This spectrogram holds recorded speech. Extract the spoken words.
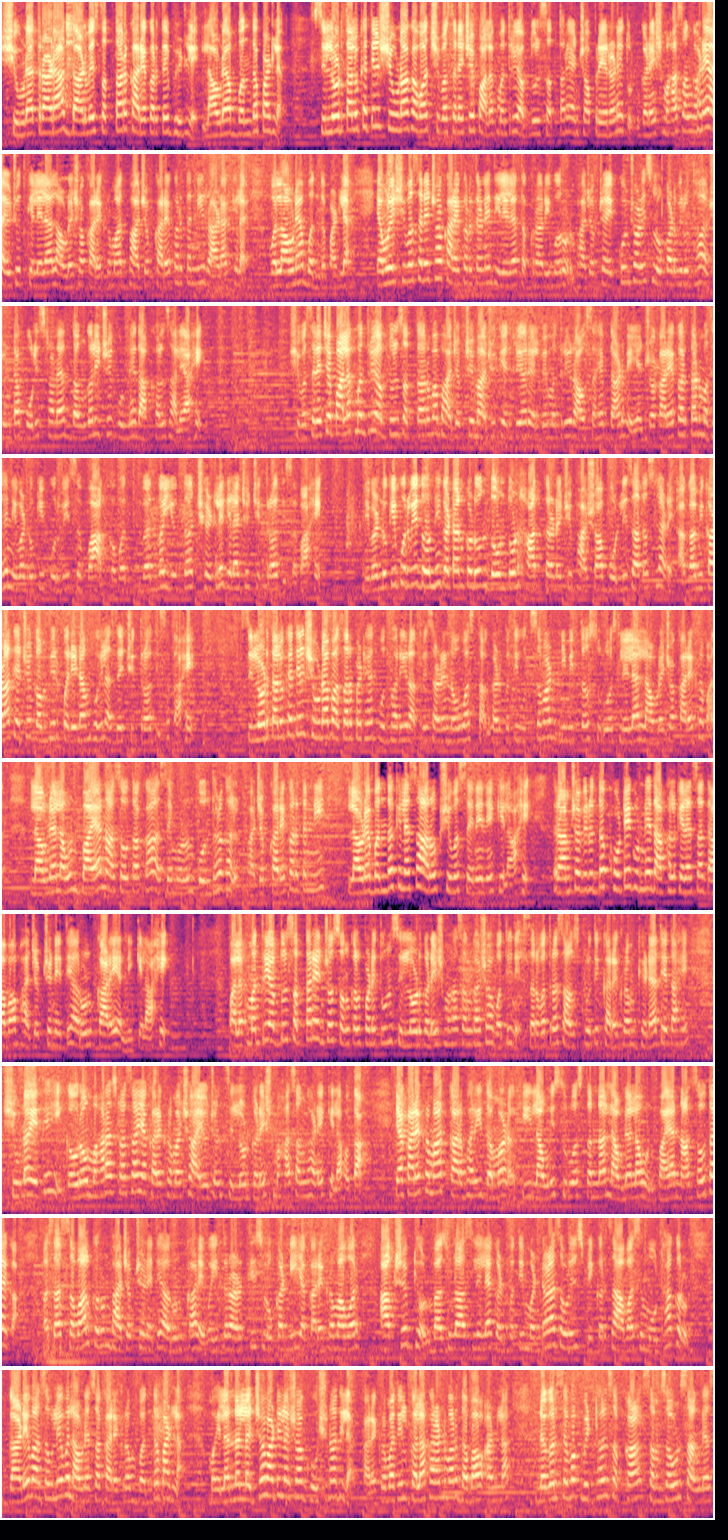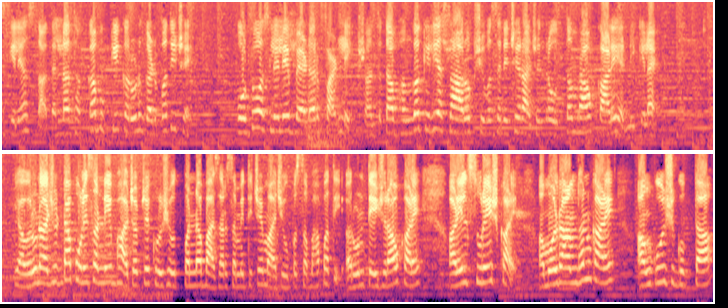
शिवण्यात राडा दानवे सत्तार कार्यकर्ते भिडले लावण्या बंद पाडल्या. सिल्लोड तालुक्यातील शिवणा गावात शिवसेनेचे पालकमंत्री अब्दुल सत्तार यांच्या प्रेरणेतून गणेश महासंघाने आयोजित केलेल्या लावण्याच्या कार्यक्रमात भाजप कार्यकर्त्यांनी राडा केलाय व लावण्या बंद पाडल्या. यामुळे शिवसेनेच्या कार्यकर्त्याने दिलेल्या तक्रारीवरून भाजपच्या एकोणचाळीस लोकांविरुद्ध अजिंठा पोलीस ठाण्यात दंगलीचे गुन्हे दाखल झाले आहे. शिवसेनेचे पालकमंत्री अब्दुल सत्तार व भाजपचे माजी केंद्रीय रेल्वे मंत्री रावसाहेब दानवे यांच्या कार्यकर्त्यांमध्ये निवडणुकीपूर्वीच वाक व द्वंद्व युद्ध छेडले गेल्याचे चित्र दिसत आहे. निवडणुकीपूर्वी दोन्ही गटांकडून दोन दोन हात करण्याची भाषा बोलली जात असल्याने आगामी काळात याचे गंभीर परिणाम होईल असे चित्र दिसत आहे. सिल्लोड तालुक्यातील शिवडा बाजारपेठेत बुधवारी रात्री साडेनऊ वाजता गणपती उत्सवानिमित्त सुरू असलेल्या लावण्याच्या कार्यक्रमात लावण्या लावून बाया नाचवता का असे म्हणून गोंधळ घालून भाजप कार्यकर्त्यांनी लावण्या बंद केल्याचा आरोप शिवसेनेने केला आहे. तर आमच्या विरुद्ध खोटे गुन्हे दाखल केल्याचा दावा भाजपचे नेते अरुण काळे यांनी केला आहे. पालकमंत्री अब्दुल सत्तार यांच्या संकल्पनेतून सिल्लोड गणेश महासंघाच्या वतीने सर्वत्र सांस्कृतिक कार्यक्रम घेण्यात येत आहे. शिवणा येथेही गौरव महाराष्ट्राचा या कार्यक्रमाचे आयोजन सिल्लोड गणेश महासंघाने केला होता. या कार्यक्रमात कारभारी दमाण ही लावणी सुरू असताना लावण्या लावून पाया नाचवताय का? असा सवाल करून भाजपचे नेते अरुण काळे व इतर अडतीस लोकांनी या कार्यक्रमावर आक्षेप घेऊन बाजूला असलेल्या गणपती मंडळाजवळील स्पीकरचा आवाज मोठा करून गाणे वाजवले व लावण्याचा कार्यक्रम बंद पाडला. महिलांना लज्जा वाटेल अशा घोषणा दिल्या कार्यक्रमातील कलाकारांवर दबाव आणला. नगरसेवक विठ्ठल सपकाळ समजावून सांगण्यास गेले असता त्यांना धक्काबुक्की करून गणपतीचे फोटो असलेले बॅनर फाडले. शांतता भंग केली असा आरोप शिवसेनेचे राजेंद्र उत्तमराव काळे यांनी केलाय. यावरून अजिंठा पोलिसांनी भाजपचे कृषी उत्पन्न बाजार समितीचे माजी उपसभापती अरुण तेजराव काळे अनिल सुरेश काळे अमोल रामधन काळे अंकुश गुप्ता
